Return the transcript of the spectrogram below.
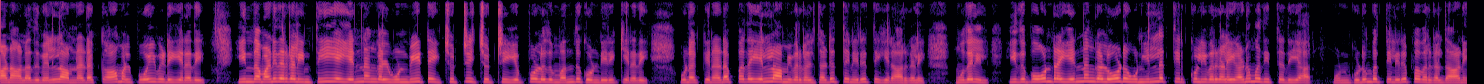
ஆனால் அதுவெல்லாம் நடக்காமல் போய்விடுகிறதே. இந்த மனிதர்களின் தீய எண்ணங்கள் உன் வீட்டை சுற்றி சுற்றி எப்பொழுதும் வந்து கொண்டிருக்கிறதே. உனக்கு நடப்பதையெல்லாம் இவர்கள் தடுத்து நிறுத்துகிறார்களே. முதலில் இது போன்ற எண்ணங்களோடு உன் இல்லத்திற்குள் இவர்களை அனுமதித்தது யார்? உன் குடும்பத்தில் இருப்பவர்கள் தானே.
